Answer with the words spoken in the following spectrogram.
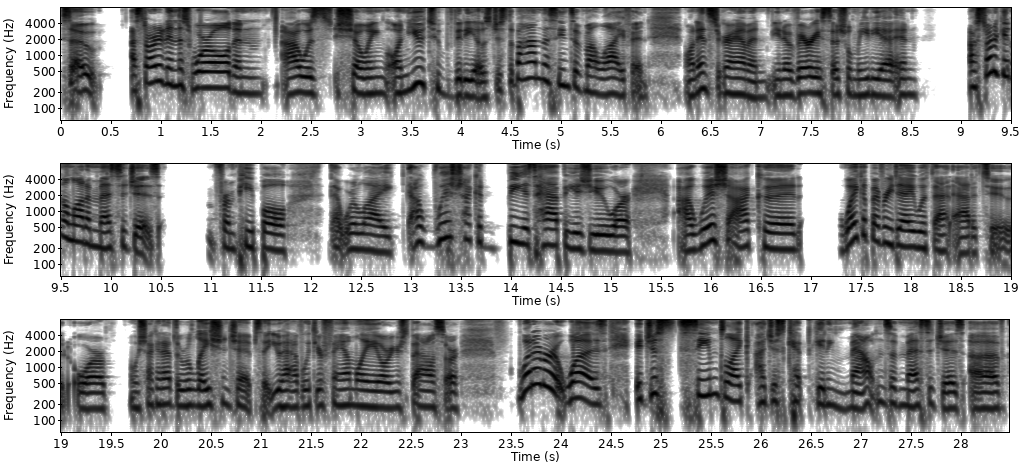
So I started in this world and I was showing on YouTube videos just the behind the scenes of my life and on Instagram and you know various social media and I started getting a lot of messages from people that were like I wish I could be as happy as you or I wish I could wake up every day with that attitude or I wish I could have the relationships that you have with your family or your spouse or whatever it was. It just seemed like I just kept getting mountains of messages of,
